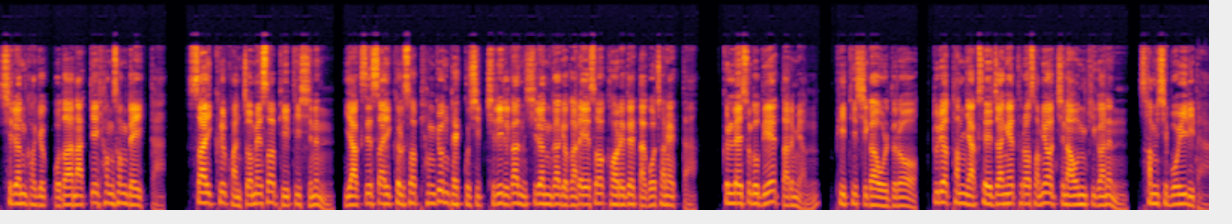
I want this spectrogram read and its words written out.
실현 가격보다 낮게 형성돼 있다. 사이클 관점에서 BTC는 약세 사이클서 평균 197일간 실현 가격 아래에서 거래됐다고 전했다. 글래스노드에 따르면 BTC가 올 들어 뚜렷한 약세장에 들어서며 지나온 기간은 35일이다.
